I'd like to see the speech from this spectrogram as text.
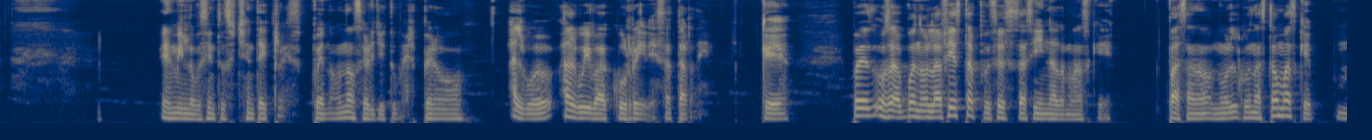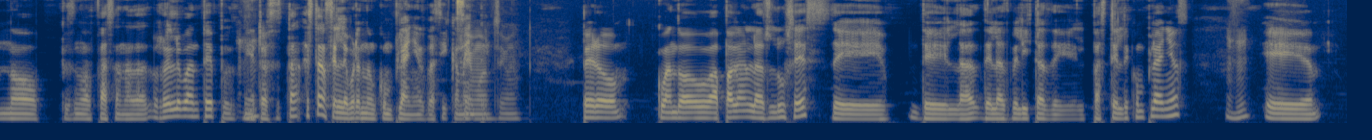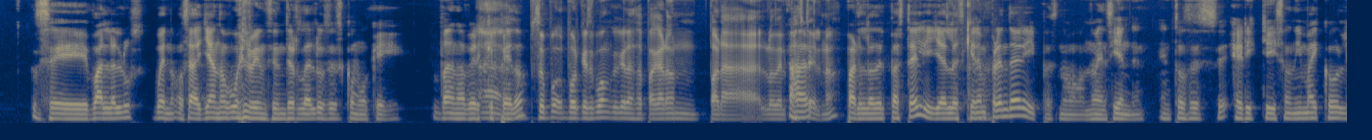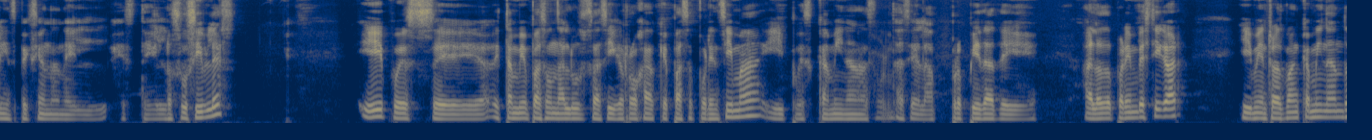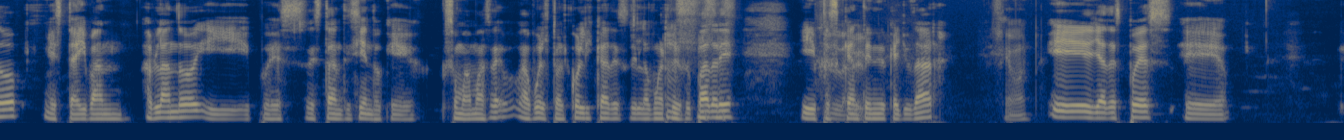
en 1983. Bueno, no ser youtuber, pero algo, algo iba a ocurrir esa tarde. Que, pues, o sea, bueno, la fiesta pues es así nada más que pasan algunas tomas que no, pues no pasa nada relevante, pues mientras están, están celebrando un cumpleaños básicamente. Simón, Simón. Pero cuando apagan las luces de, de, la- de las velitas del pastel de cumpleaños, eh, se va la luz. Bueno, o sea, ya no vuelve a encender la luz, es como que van a ver qué Ah, pedo supo- porque supongo que las apagaron para lo del Ajá. pastel, ¿no? para lo del pastel y ya les quieren Ajá. prender y pues no, no encienden. Entonces Eric, Jason y Michael inspeccionan el, este, los fusibles. Y pues eh, también pasa una luz así roja que pasa por encima y pues caminan hacia la propiedad de al lado para investigar. Y mientras van caminando, este, ahí van hablando y pues están diciendo que su mamá se ha vuelto alcohólica desde la muerte de su padre y pues La que han tenido que ayudar. Simón. Y ya después, eh,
